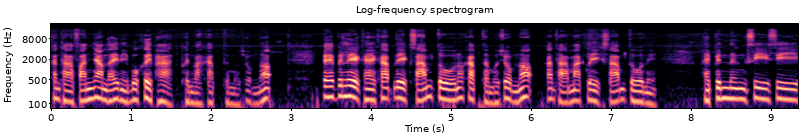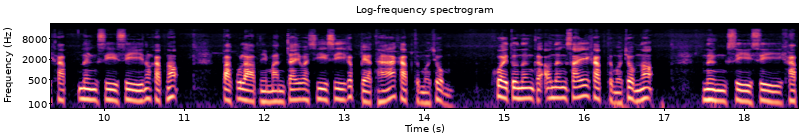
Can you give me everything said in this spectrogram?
คันถาฝันย่ามใดนี่บ่เคยพลาดเพิ่นว่าครับท่านผู้ชมเนาะแปลเป็นเลขให้ครับ เลข3ตัวเนาะครับท่านผู้ชมเนาะคันถามักเลข3ตัวนี่ให้เป็น144ครับ144เนาะครับเนาะปากกุหลาบนี่มั่นใจว่า44กับ8หาครับท่านผู้ชมข้อยตัวหนึ่งก็เอา1ไซส์ครับท่านผู้ชมเนาะ144ครับ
